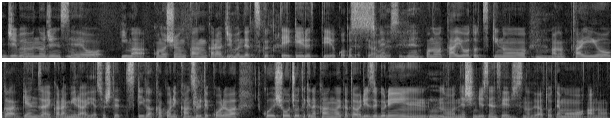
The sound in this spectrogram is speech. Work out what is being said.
自分の人生を、今この瞬間から自分で作っていけるっていうことですよね。うん、ね。この太陽と月の,、あの太陽が現在から未来へそして月が過去に関するってこれはこういう象徴的な考え方はリズ・グリーンの、ね、心理先生術などではとてもあの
